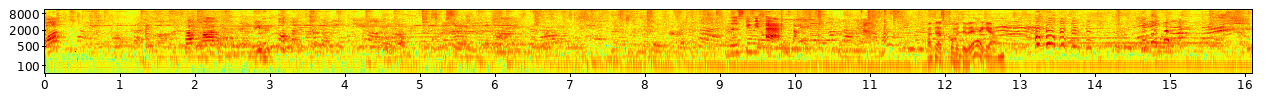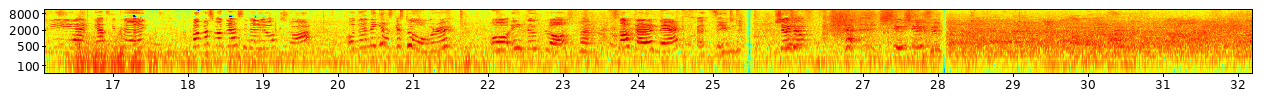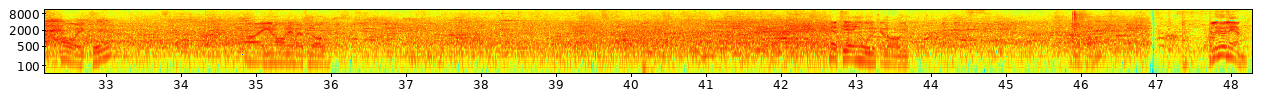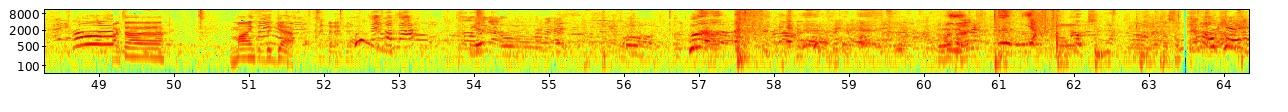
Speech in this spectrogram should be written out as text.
Ja. Pappa. Nu ska vi äta. Jag har inte ens kommit iväg än. Det är ganska tungt. Pappas madrass sitter ju också. Och den är ganska stor. Och inte uppblåst, men snart är den det. Fett synd. Tjo tjo! Tjo! AIK. Jag har ingen aning vad det är för lag. Ett gäng olika lag. I alla fall. Eller hur Len? Akta mind the gap. Okej.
